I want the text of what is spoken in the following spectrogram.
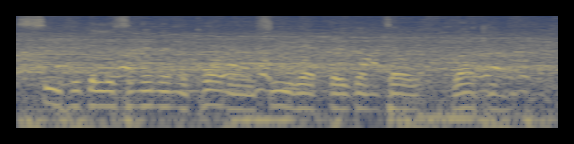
See if we can listen in in the corner and see what they're gonna tell Rocky.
